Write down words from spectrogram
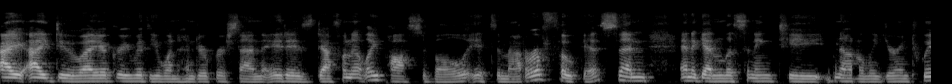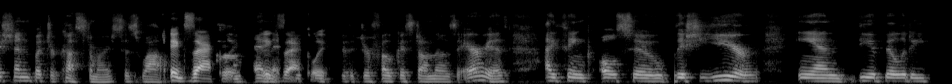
I, I do. I agree with you 100%. It is definitely possible. It's a matter of focus and, and again, listening to not only your intuition, but your customers as well. Exactly. Um, and exactly. That you're focused on those areas. I think also this year and the ability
